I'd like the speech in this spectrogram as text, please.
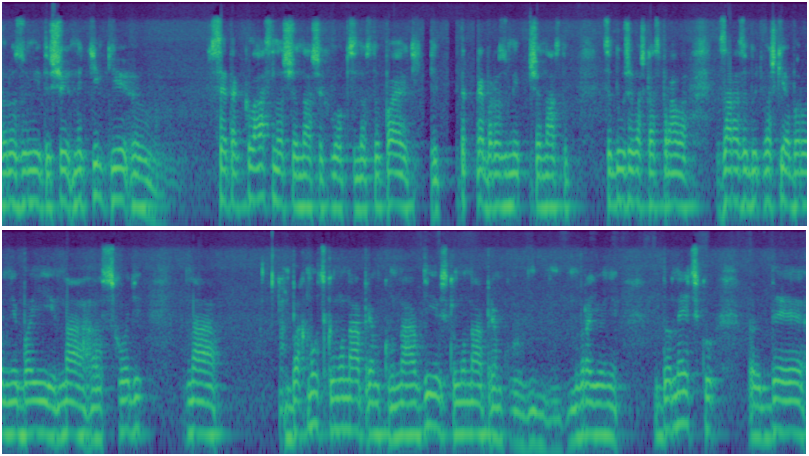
розуміти, що не тільки все так класно, що наші хлопці наступають. і Треба розуміти, що наступ це дуже важка справа. Зараз ідуть важкі оборонні бої на е, сході, на Бахмутському напрямку, на Авдіївському напрямку, в районі Донецьку, е, де е,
